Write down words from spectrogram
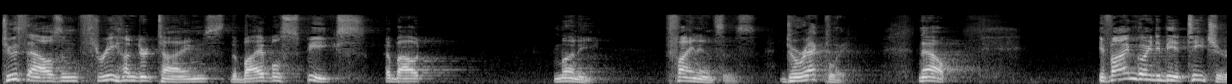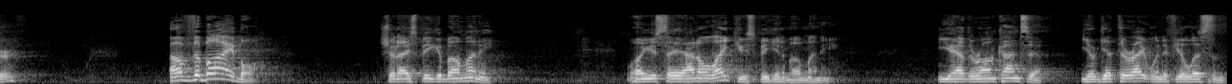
2,300 times the Bible speaks about money, finances, directly. Now, if I'm going to be a teacher of the Bible, should I speak about money? Well, you say, I don't like you speaking about money. You have the wrong concept. You'll get the right one if you listen.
